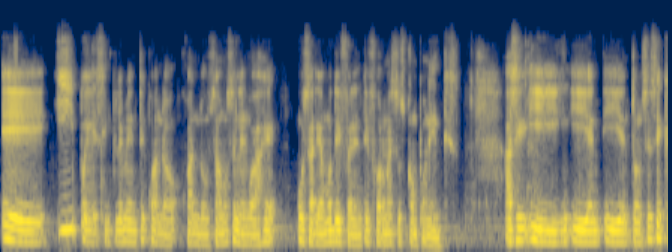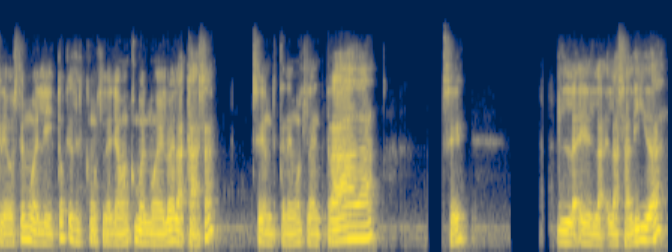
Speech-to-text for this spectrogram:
Eh, y pues simplemente cuando, cuando usamos el lenguaje usaríamos de diferente forma esos componentes. Así, y, y, entonces se creó este modelito, que es como se le llaman como el modelo de la casa, donde tenemos la entrada, eh, la, salida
